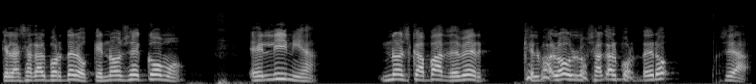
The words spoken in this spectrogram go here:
que la saca el portero, que no sé cómo, en línea, no es capaz de ver que el balón lo saca el portero. O sea,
